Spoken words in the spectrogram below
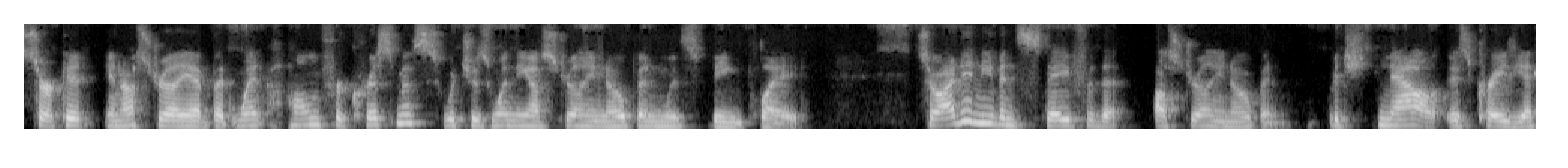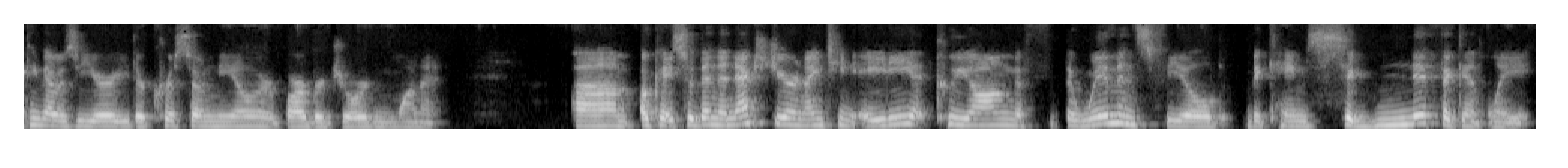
circuit in Australia, but went home for Christmas, which is when the Australian Open was being played. So I didn't even stay for the Australian Open, which now is crazy. I think that was a year either Chris O'Neil or Barbara Jordan won it. Um, okay, so then the next year, 1980, at Kooyong, the, the women's field became significantly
